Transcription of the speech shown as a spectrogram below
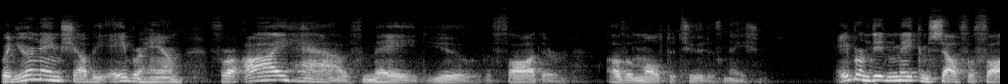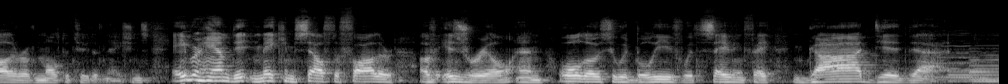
But your name shall be Abraham, for I have made you the father of a multitude of nations. Abram didn't make himself a father of a multitude of nations. Abraham didn't make himself the father of Israel and all those who would believe with saving faith. God did that.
